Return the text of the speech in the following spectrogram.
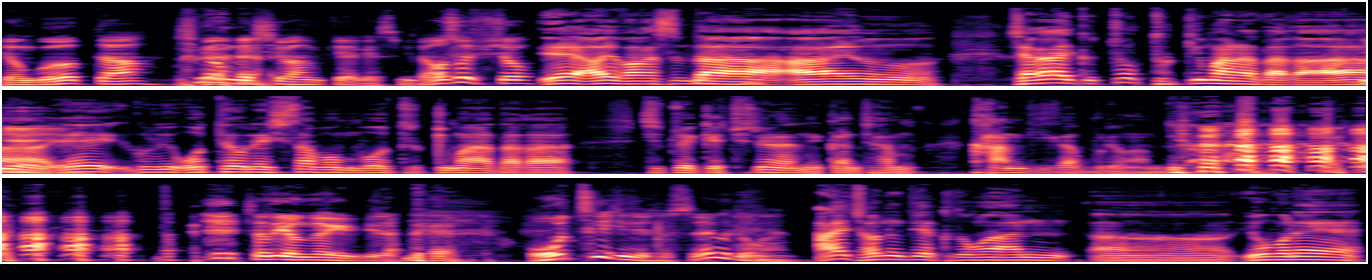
연구 없다 심영래 씨와 함께하겠습니다. 어서 오십시오. 예, 아유, 반갑습니다. 아유, 제가 그쭉 듣기만 하다가, 예, 예, 예. 우리 오태훈의 시사본부 듣기만 하다가 직접 이렇게 출연하니까 참 감기가 무량합니다. 저도 영광입니다. 네. 어떻게 지내셨어요 그동안? 아니, 저는 이제 그동안, 어, 요번에,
